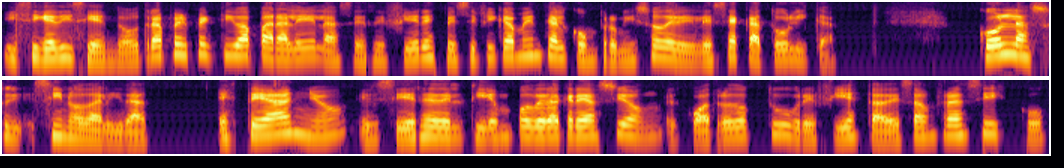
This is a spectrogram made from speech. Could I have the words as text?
Y sigue diciendo, otra perspectiva paralela se refiere específicamente al compromiso de la Iglesia Católica con la sinodalidad. Este año, el cierre del tiempo de la creación, el 4 de octubre, fiesta de San Francisco,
